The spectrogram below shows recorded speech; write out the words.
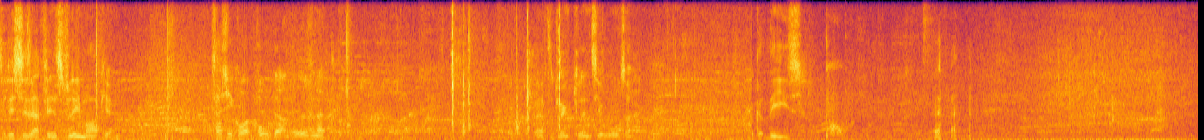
So this is Athens flea market. It's actually quite cold down here, isn't it? Have to drink plenty of water. Look at these.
